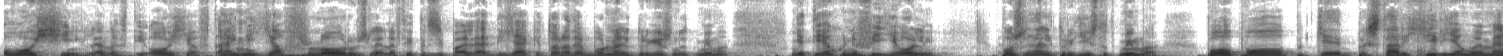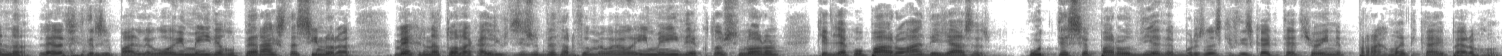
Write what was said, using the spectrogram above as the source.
Όχι, λένε αυτοί. Όχι, αυτά είναι για φλόρους, λένε αυτοί οι τριζυπάλοι. Αντί και τώρα δεν μπορούν να λειτουργήσουν το τμήμα γιατί έχουν φύγει όλοι. Πώς θα λειτουργήσει το τμήμα; Πω, πω, και στα αρχίδια μου εμένα. Λένε αυτοί οι τρεις πάλι. Εγώ είμαι ήδη, έχω περάσει τα σύνορα. Μέχρι να το ανακαλύψεις, ίσω δεν θα έρθουμε. Εγώ είμαι ήδη εκτός συνόρων και διακοπάρω. Άντε, γεια σας. Ούτε σε παροδία δεν μπορείς να σκεφτείς κάτι τέτοιο. Είναι πραγματικά υπέροχο.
